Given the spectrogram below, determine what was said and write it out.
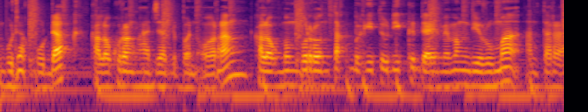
budak-budak kalau kurang ajar depan orang kalau memberontak begitu di kedai memang di rumah antara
